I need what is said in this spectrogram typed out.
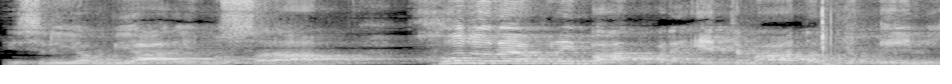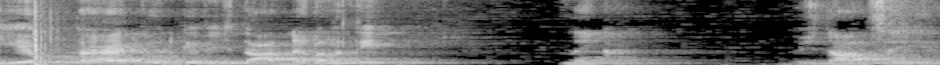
اس لیے امبیا علیہ السلام خود انہیں اپنی بات پر اعتماد اور یقین یہ ہوتا ہے کہ ان کے وجدان نے غلطی نہیں کھائی۔ وجدان صحیح ہے۔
